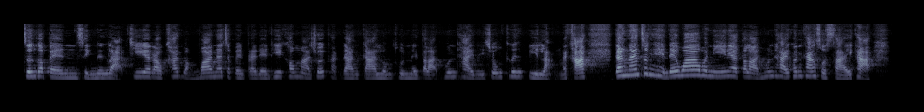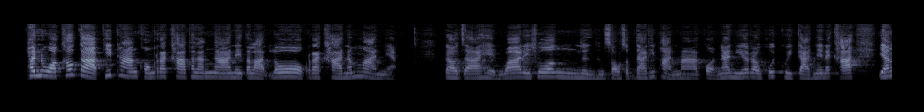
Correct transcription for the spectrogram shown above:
ซึ่งก็เป็นสิ่งหนึ่งแหละที่เราคาดหวังว่าน่าจะเป็นประเด็นที่เข้ามาช่วยผลักดันการลงทุนในตลาดหุ้นไทยในช่วงครึ่งปีหลังนะคะ ดังนั้นจึงเห็นได้ว่าวันนี้เนี่ยตลาดหุ้นไทยค่อนข้างสดใสค่ะ ผนวกเข้ากับทิศทางของราคาพลังงานในตลาดโลก ราคาน้ำมันเนี่ย เราจะเห็นว่าในช่วง 1-2 สัปดาห์ที่ผ่านมาก่อนหน้านี้เราพูดคุยกันเนี่ยนะคะ ยัง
